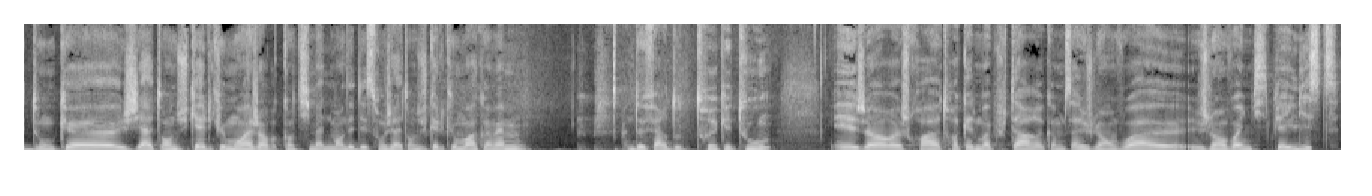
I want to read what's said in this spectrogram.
Donc euh, j'ai attendu quelques mois, genre quand il m'a demandé des sons, j'ai attendu quelques mois quand même de faire d'autres trucs et tout. Et genre, je crois, 3-4 mois plus tard, comme ça, je lui envoie, euh, je lui envoie une petite playlist.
